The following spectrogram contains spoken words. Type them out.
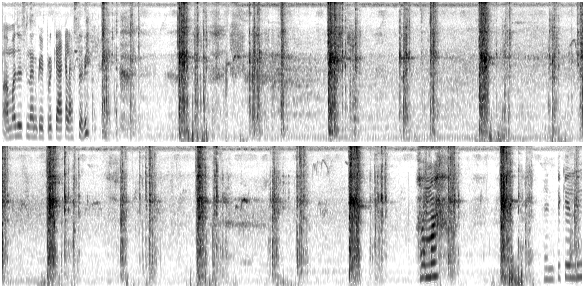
మా అమ్మ చూసిందనుకో ఇప్పుడు కేకలేస్తుంది. అమ్మ. ఇంటికి వెళ్ళి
